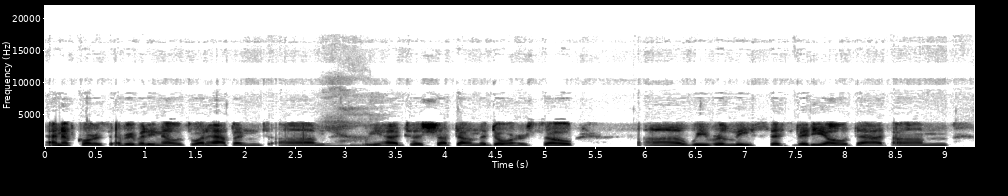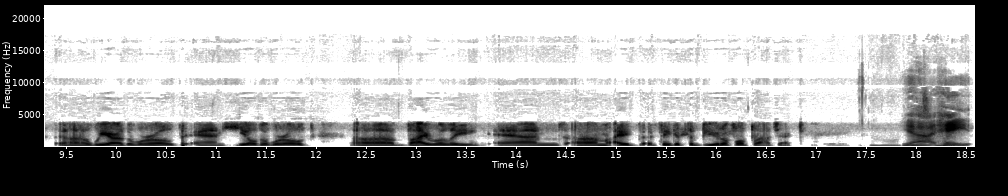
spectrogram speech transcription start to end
And of course, everybody knows what happened. Um, Yeah. we had to shut down the doors. So, uh, we released this video that, um, uh, we are the world and heal the world, uh, virally. And, um, I think it's a beautiful project. Yeah. Hey,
